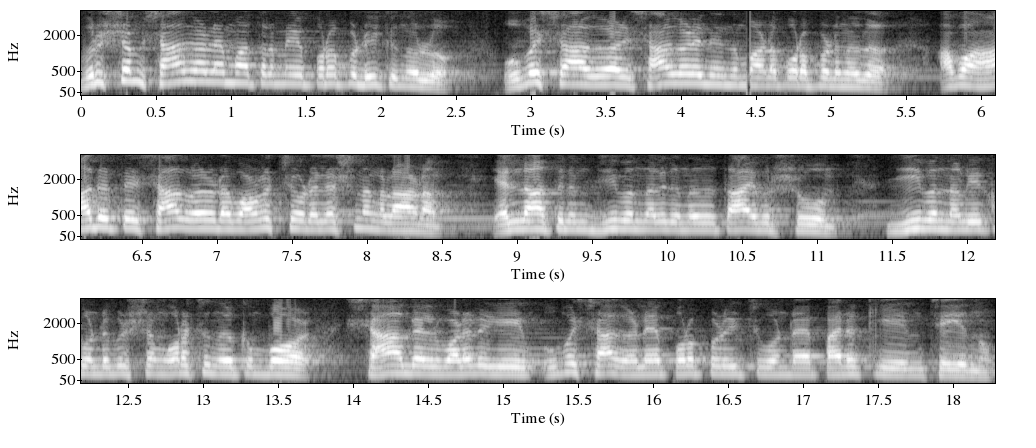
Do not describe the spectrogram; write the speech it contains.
വൃക്ഷം ശാഖകളെ മാത്രമേ പുറപ്പെടുവിക്കുന്നുള്ളൂ. ഉപശാഖകൾ ശാഖകളിൽ നിന്നുമാണ് പുറപ്പെടുന്നത്. അവ ആദ്യത്തെ ശാഖകളുടെ വളർച്ചയുടെ ലക്ഷണങ്ങളാണ്. എല്ലാത്തിനും ജീവൻ നൽകുന്നത് തായ് വൃക്ഷവും. ജീവൻ നൽകിക്കൊണ്ട് വൃക്ഷം ഉറച്ചു നിൽക്കുമ്പോൾ ശാഖകൾ വളരുകയും ഉപശാഖകളെ പുറപ്പെടുവിച്ചുകൊണ്ട് പരക്കുകയും ചെയ്യുന്നു.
